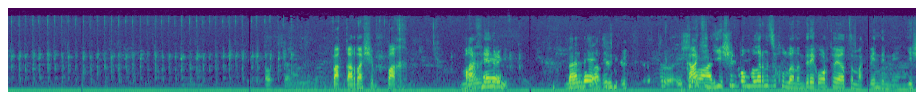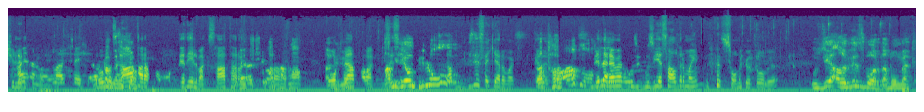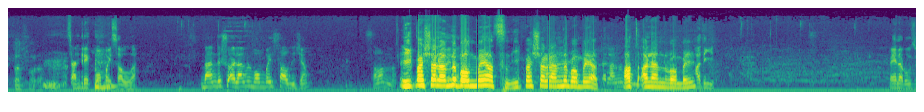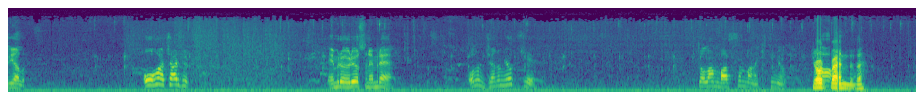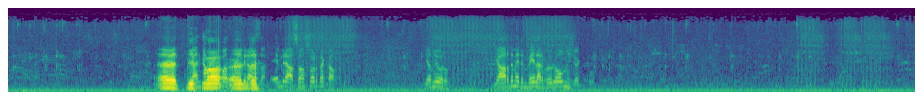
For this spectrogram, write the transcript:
Çok selam. Bak kardeşim bak. Mark Ben de- Henry. Ben de dur işte Kanki var. yeşil bombalarınızı kullanın. Direkt ortaya atın bak. Beni dinleyin. Yeşilleri Aynen kullanın. onlar şey. Bu sağ açıyorum. tarafa. Ortaya değil bak. Sağ tarafa. Ben Şu tamam. Abi Ortaya atma bak. Abi Bize, sek biliyorum biliyorum. Abi bize seker bak. Ya tamam mı? Beyler hemen Uzi, Uzi'ye saldırmayın. Sonu kötü oluyor. Uzi'ye alabiliriz bu arada bomba yaptıktan sonra. Sen direkt bombayı salla. Ben de şu alarmlı bombayı sallayacağım. Tamam mı? İlk başta alarmlı bombayı atsın. İlk başta alarmlı Aynen, bombayı at. alarmlı At bomba. alarmlı bombayı. Hadi git. Beyler Uzi'yi alın. Oha charger. Emre ölüyorsun Emre. Oğlum canım yok ki. Kit olan bassın bana kitim yok. Yok Aa. bende de. Evet Ben de Dipmo bomba atayım öldü. birazdan. Emre asansörde kal. Yanıyorum. Yardım edin beyler böyle olmayacak bu.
